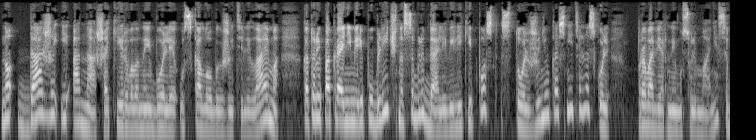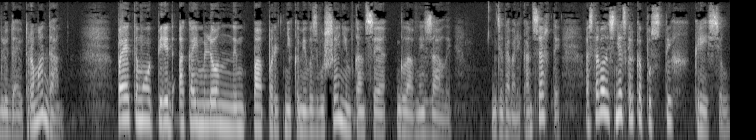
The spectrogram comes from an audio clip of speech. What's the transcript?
Но даже и она шокировала наиболее узколобых жителей Лайма, которые, по крайней мере, публично соблюдали Великий пост столь же неукоснительно, сколь правоверные мусульмане соблюдают Рамадан. Поэтому перед окаймленным папоротниками возвышением в конце главной залы, где давали концерты, оставалось несколько пустых кресел.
